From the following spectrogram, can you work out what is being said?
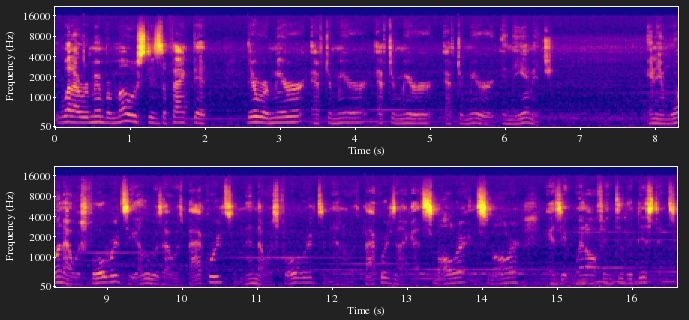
what I remember most is the fact that there were mirror after mirror after mirror after mirror in the image. And in one, I was forwards, the other was I was backwards, and then I was forwards, and then I was backwards, and I got smaller and smaller as it went off into the distance.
